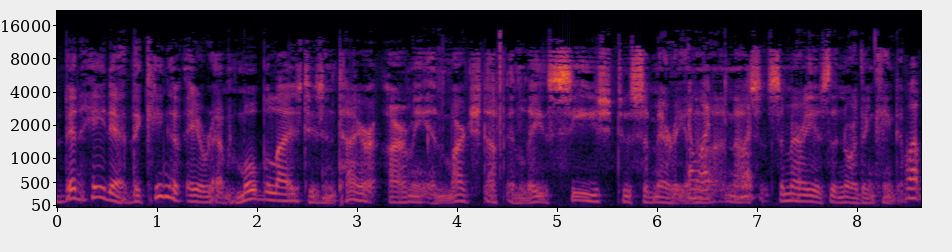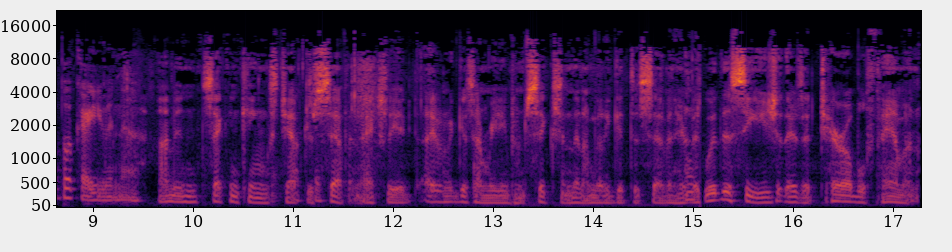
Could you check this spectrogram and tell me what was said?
Ben Hadad, the king of Aram, mobilized his entire army and marched up and laid siege to Samaria. Now, what- now what- Samaria is the northern kingdom. What book are you in now? I'm in Second Kings chapter Okay. seven. Actually, I guess I'm reading from six, and then I'm going to get to seven here. But with the siege, there's a terrible famine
